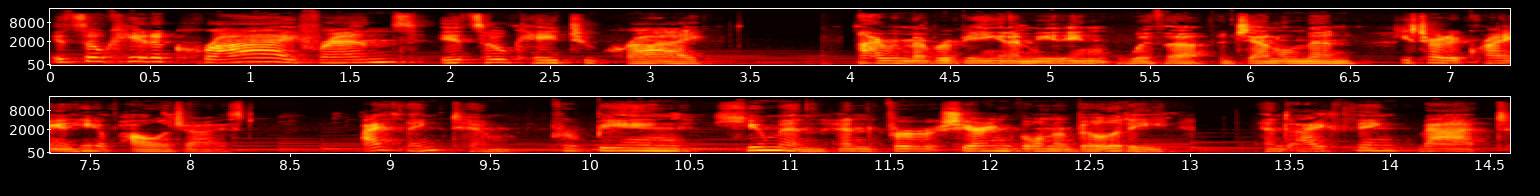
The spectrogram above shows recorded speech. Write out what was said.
It's okay to cry, friends. It's okay to cry. I remember being in a meeting with a, a, gentleman. He started crying and he apologized. I thanked him for being human and for sharing vulnerability. And I think that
